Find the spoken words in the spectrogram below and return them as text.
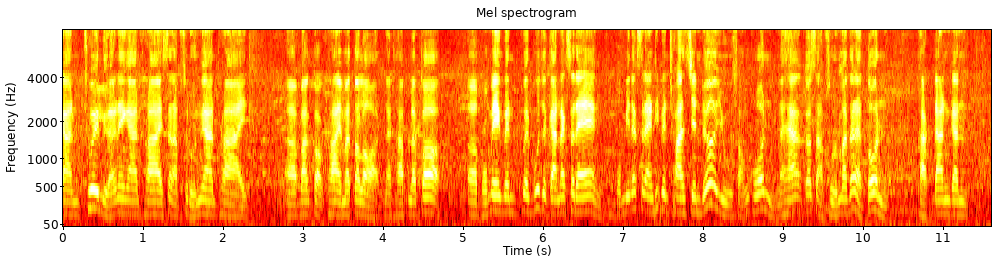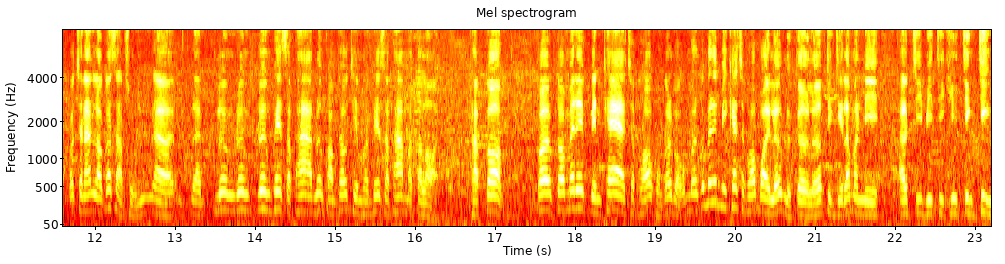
การช่วยเหลือในงานพราย สนับสนุนงานพรายบางกอกพรายมาตลอดนะครับ แล้วก็ผมเองเป็นเป็นผู้จัดการนักแสดง ผมมีนักแสดงที่เป็น transgender อยู่ 2 คนนะฮะก็สนับสนุนมาตั้งแต่ต้นผลักดันกัน เพราะฉะนั้นเราก็สนับสนุนเเรื่องเรื่องเรื่องเพศสภาพ เรื่องความเท่าเทียมทางเพศสภาพมาตลอดครับก็ก็ก็ไม่ได้เป็นแค่เฉพาะผมก็บอกว่ามันก็ไม่ได้มีแค่เฉพาะบอยเลิฟหรือเกิร์ลเลิฟจริงๆ แล้วมันมี LGBTQ จริง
